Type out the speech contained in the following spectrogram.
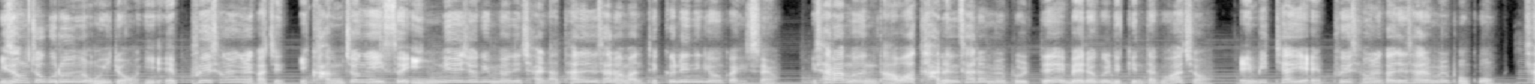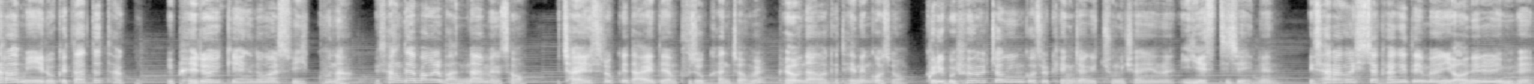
이성적으로는 오히려 이 F의 성향을 가진 이 감정에 있어 인류애적인 면이 잘 나타나는 사람한테 끌리는 경우가 있어요. 이 사람은 나와 다른 사람을 볼 때 매력을 느낀다고 하죠. MBTI F의 성을 가진 사람을 보고 사람이 이렇게 따뜻하고 배려 있게 행동할 수 있구나. 상대방을 만나면서 자연스럽게 나에 대한 부족한 점을 배워나가게 되는 거죠. 그리고 효율적인 것을 굉장히 중시하는 ESTJ는 사랑을 시작하게 되면 연인을 위해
